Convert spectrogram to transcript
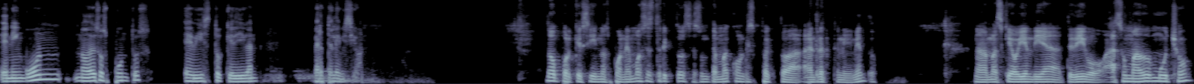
En ninguno de esos puntos he visto que digan ver televisión. No, porque si nos ponemos estrictos es un tema con respecto a, entretenimiento. Nada más que hoy en día, te digo, ha sumado mucho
